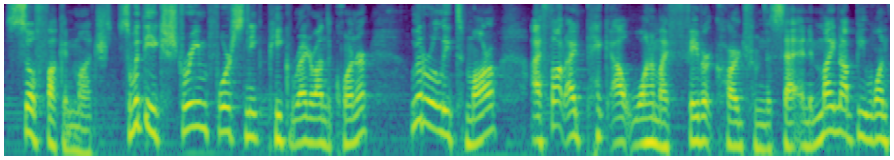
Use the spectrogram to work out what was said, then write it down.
so fucking much. So, with the Extreme Force sneak peek right around the corner, literally tomorrow, I thought I'd pick out one of my favorite cards from the set, and it might not be one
